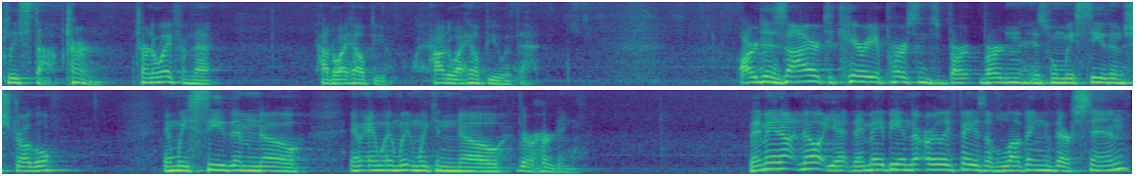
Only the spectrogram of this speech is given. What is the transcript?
Please stop. Turn. Turn away from that. How do I help you? How do I help you with that? Our desire to carry a person's bur- burden is when we see them struggle and we see them know, and, and when we can know they're hurting. They may not know it yet. They may be in the early phase of loving their sin,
